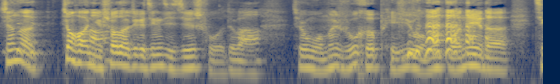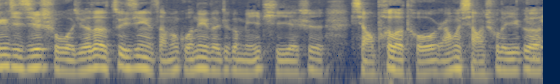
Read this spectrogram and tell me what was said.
真的，正好你说到这个经济基础，对吧？就是我们如何培育我们国内的经济基础，我觉得最近咱们国内的这个媒体也是想破了头，然后想出了一个。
